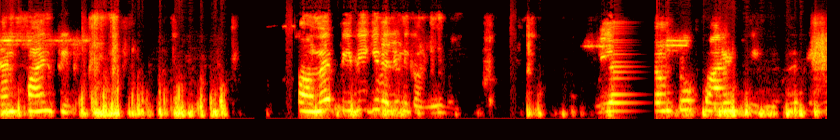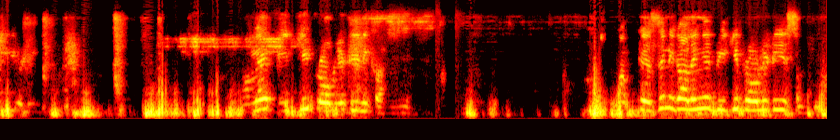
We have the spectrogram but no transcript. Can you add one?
then find PB तो हमें PB की वैल्यू निकालनी है। We have to find PB हमें PB की की प्रोबेबिलिटी निकालनी है। अब कैसे निकालेंगे बी की प्रोबेबिलिटी ये समझो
